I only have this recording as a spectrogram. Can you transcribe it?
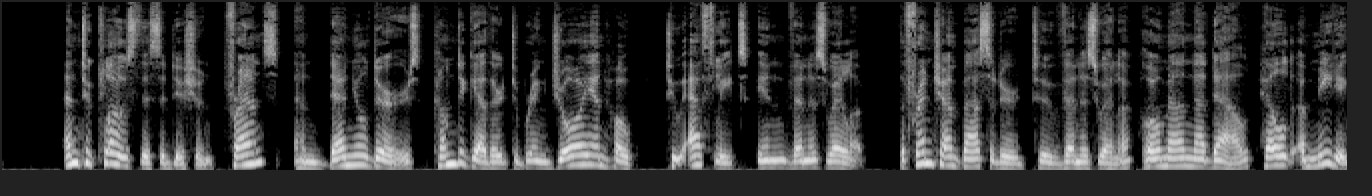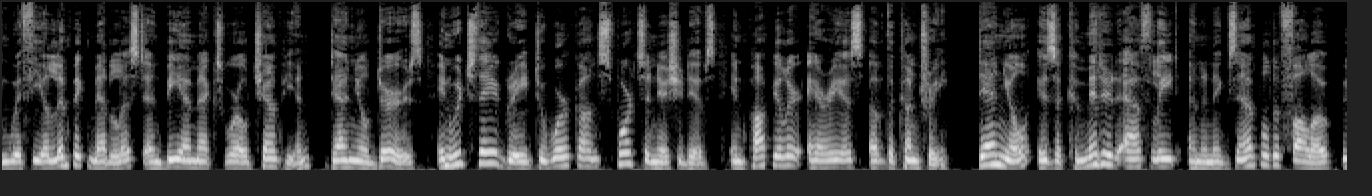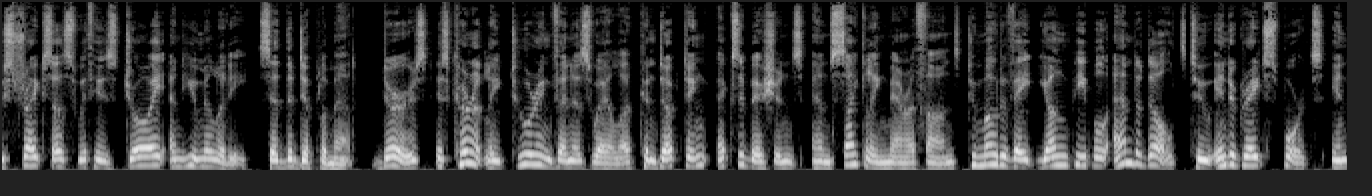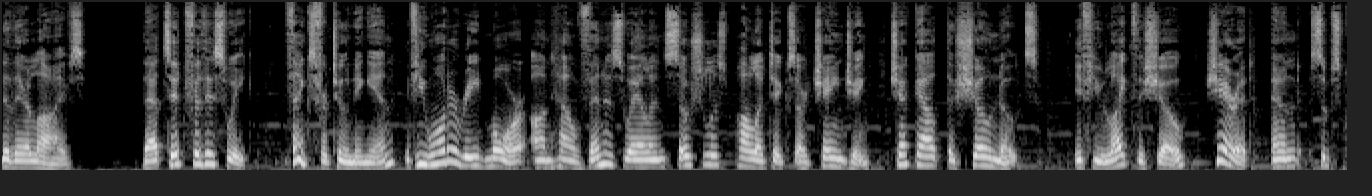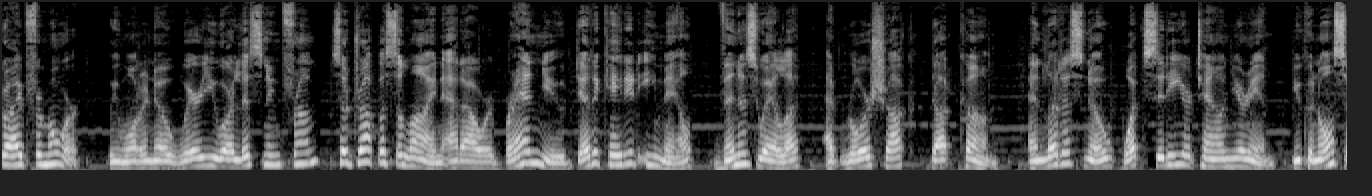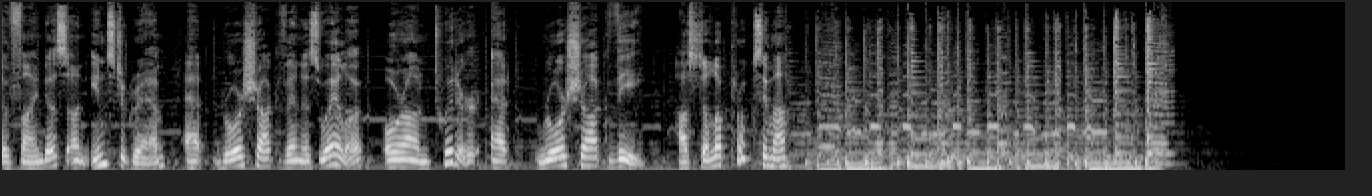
And to close this edition, France and Daniel Dhers come together to bring joy and hope to athletes in Venezuela. The French ambassador to Venezuela, Romain Nadal, held a meeting with the Olympic medalist and BMX world champion, Daniel Dhers, in which they agreed to work on sports initiatives in popular areas of the country. Daniel is a committed athlete and an example to follow who strikes us with his joy and humility, said the diplomat. Dhers is currently touring Venezuela, conducting exhibitions and cycling marathons to motivate young people and adults to integrate sports into their lives. That's it for this week. Thanks for tuning in. If you want to read more on how Venezuelan socialist politics are changing, check out the show notes if you like the show, share it and subscribe for more. We want to know where you are listening from, so drop us a line at our brand new dedicated email, venezuela at rorschach.com, and let us know what city or town you're in. You can also find us on Instagram at Rorschach Venezuela or on Twitter at RorschachV. Hasta la próxima!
